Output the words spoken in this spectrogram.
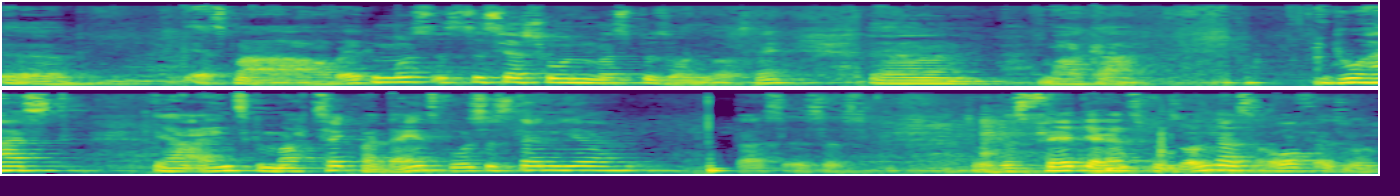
äh, erstmal erarbeiten muss, ist das ja schon was Besonderes. Ne? Ähm, Marka, du hast ja eins gemacht, zeig mal deins, wo ist es denn hier? Das ist es. So, das fällt ja ganz besonders auf, also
